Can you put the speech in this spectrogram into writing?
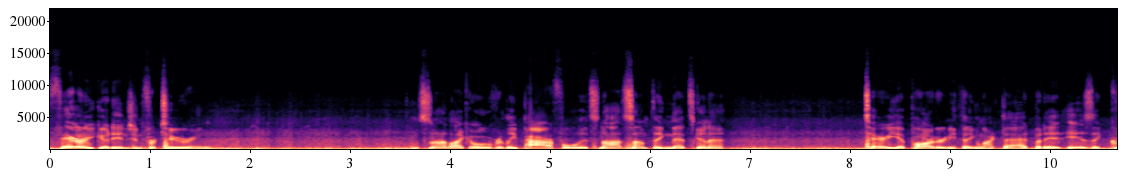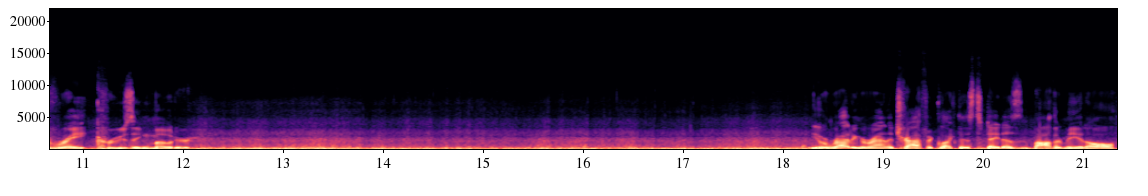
very good engine for touring. It's not like overly powerful. It's not something that's gonna tear you apart or anything like that, but it is a great cruising motor. Even riding around in traffic like this today doesn't bother me at all.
